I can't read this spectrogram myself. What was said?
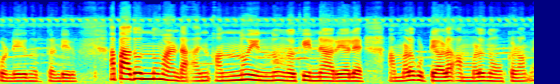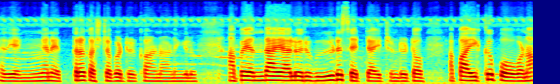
കൊണ്ടുപോയി നിർത്തേണ്ടി വരും. അപ്പോൾ അതൊന്നും വേണ്ട. അന്നും ഇന്നും നിങ്ങൾക്ക് ഇന്നെ അറിയാമല്ലേ നമ്മളെ കുട്ടികൾ നമ്മൾ നോക്കണം. അത് എങ്ങനെ എത്ര കഷ്ടപ്പെട്ടിരിക്കാനാണെങ്കിലും. അപ്പോൾ എന്തായാലും ഒരു വീട് സെറ്റായിട്ടുണ്ട് കേട്ടോ അപ്പോൾ അതിക്ക് പോവണം.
